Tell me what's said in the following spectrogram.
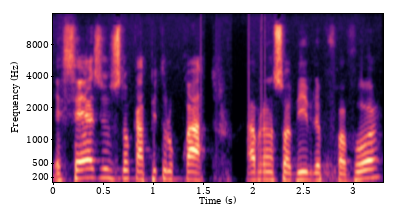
Efésios, no capítulo 4. Abra na sua Bíblia, por favor.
